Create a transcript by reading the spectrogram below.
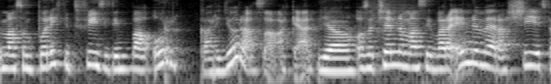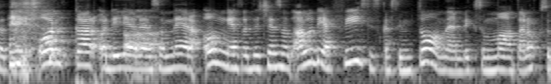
då man som på riktigt fysiskt inte bara orkar göra saker. Ja. Och så känner man sig bara ännu mera skit för att man inte orkar och det ger en som mera ångest. Att det känns som att alla de här fysiska symptomen liksom matar också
